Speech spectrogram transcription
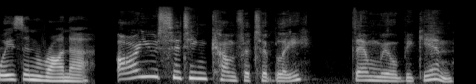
Poison Rana. Are you sitting comfortably? Then we'll begin.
